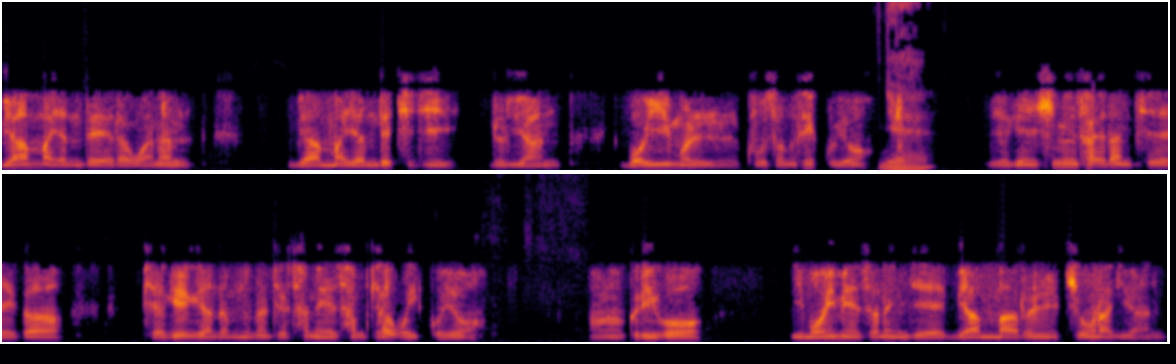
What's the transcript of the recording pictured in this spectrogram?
미얀마 연대라고 하는 미얀마 연대 지지를 위한 모임을 구성을 했고요. 예. 여기에 시민사회단체가 100여 개가 넘는 단체가 참여해서 함께 하고 있고요. 어, 그리고 이 모임에서는 이제 미얀마를 지원하기 위한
